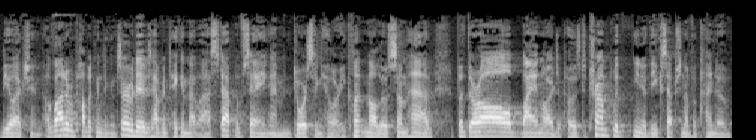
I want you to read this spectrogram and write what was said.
the election. A lot of Republicans and conservatives haven't taken that last step of saying I'm endorsing Hillary Clinton, although some have, but they're all by and large opposed to Trump with, you know, the exception of a kind of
